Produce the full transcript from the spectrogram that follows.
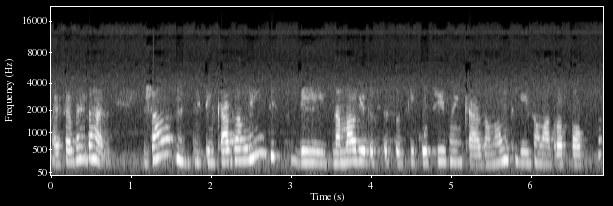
Essa é a verdade. Já em casa, além de, de, na maioria das pessoas que cultivam em casa, não utilizam agrotóxicos,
